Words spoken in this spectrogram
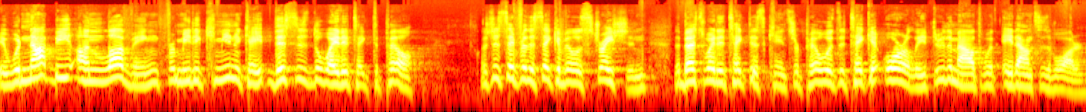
it would not be unloving for me to communicate this is the way to take the pill. Let's just say, for the sake of illustration, the best way to take this cancer pill was to take it orally through the mouth with eight ounces of water.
